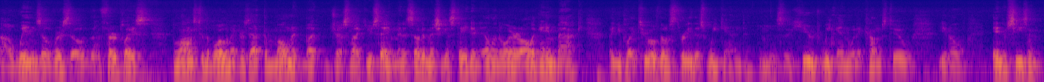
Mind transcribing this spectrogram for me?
uh, wins over. So the third place belongs to the Boilermakers at the moment. But just like you say, Minnesota, Michigan State, and Illinois are all a game back. Uh, you play two of those three this weekend. Mm-hmm. This is a huge weekend when it comes to you know end of season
